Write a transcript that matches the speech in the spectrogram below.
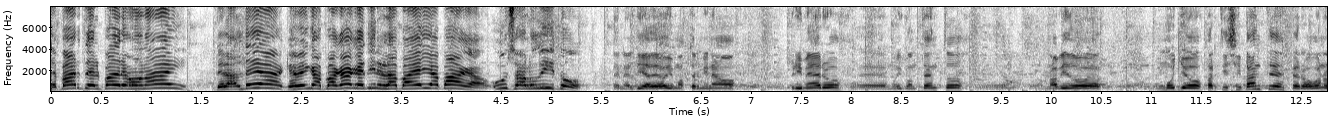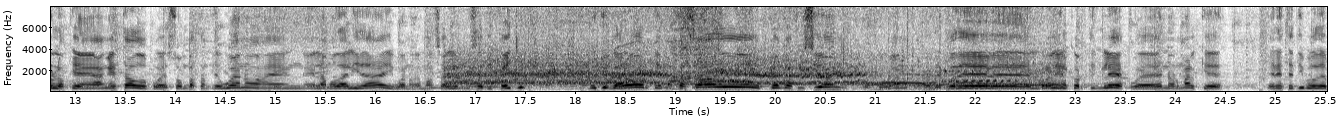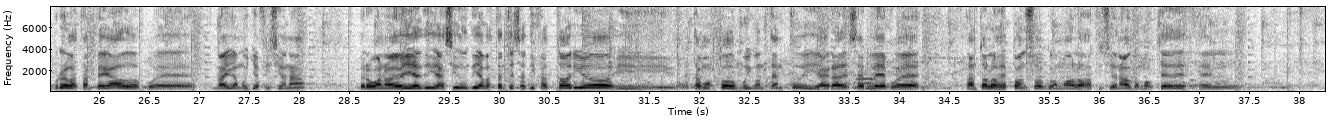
de parte del padre Jonay, de la aldea, que vengas para acá que tienes la paella paga. Un saludito. En el día de hoy hemos terminado primero, eh, muy contentos. Eh, no ha habido muchos participantes, pero bueno, los que han estado pues son bastante buenos en, la modalidad y bueno, hemos salido muy satisfechos. Mucho calor que hemos pasado, poca afición, porque bueno, eh, después del rally del corte inglés, pues es normal que en este tipo de pruebas tan pegados pues no haya mucho aficionado. Pero bueno, hoy ha sido un día bastante satisfactorio y estamos todos muy contentos y agradecerle pues tanto a los sponsors como a los aficionados como a ustedes el,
